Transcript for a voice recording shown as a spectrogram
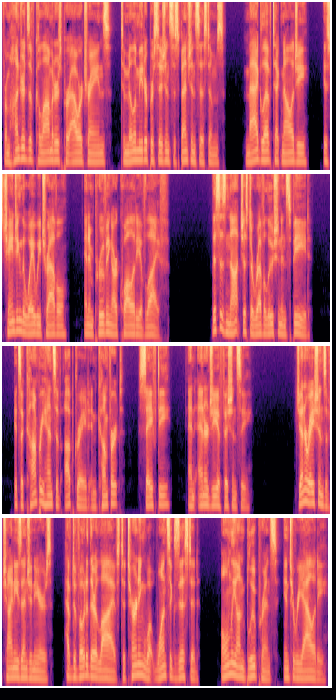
from hundreds of kilometers per hour trains to millimeter precision suspension systems, maglev technology is changing the way we travel and improving our quality of life. This is not just a revolution in speed, it's a comprehensive upgrade in comfort, safety, and energy efficiency. Generations of Chinese engineers have devoted their lives to turning what once existed only on blueprints into reality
